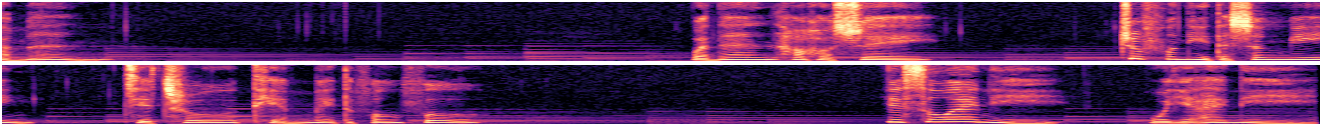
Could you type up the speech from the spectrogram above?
阿门。晚安，好好睡。祝福你的生命。写出甜美的丰富。耶稣爱你，我也爱你。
